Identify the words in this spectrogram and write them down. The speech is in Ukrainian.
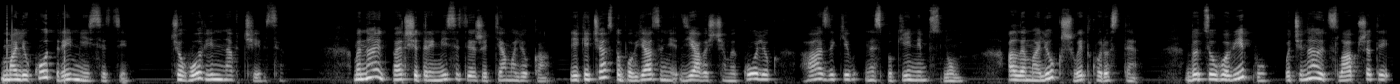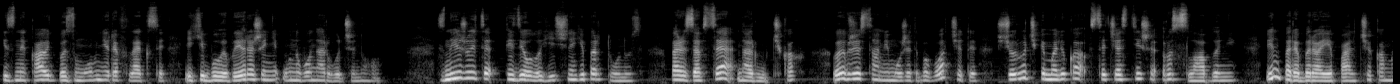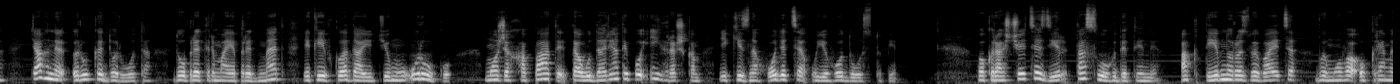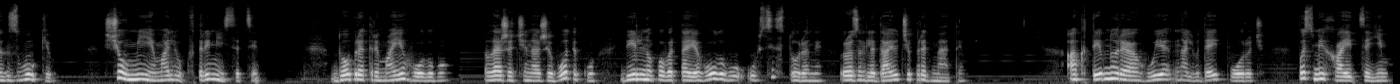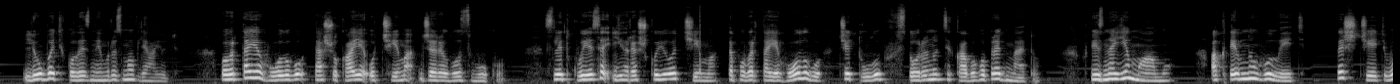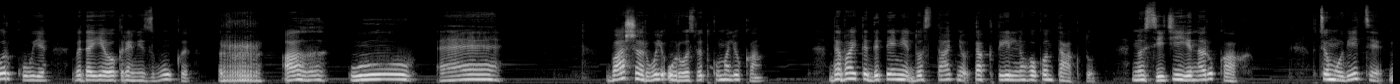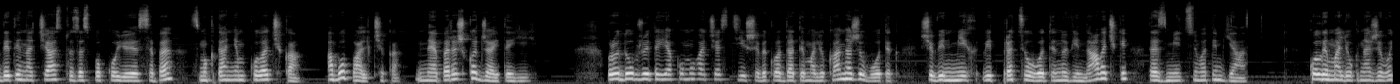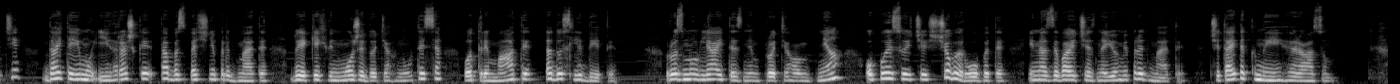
Малюку три місяці. Чого він навчився? Минають перші три місяці життя малюка, які часто пов'язані з явищами кольок, газиків, неспокійним сном. Але малюк швидко росте. До цього віку починають слабшати і зникають безумовні рефлекси, які були виражені у новонародженого. Знижується фізіологічний гіпертонус, перш за все на ручках. Ви вже самі можете побачити, що ручки малюка все частіше розслаблені. Він перебирає пальчиками, тягне руки до рота, добре тримає предмет, який вкладають йому у руку, може хапати та ударяти по іграшкам, які знаходяться у його доступі. Покращується зір та слух дитини, активно розвивається вимова окремих звуків. Що вміє малюк в три місяці? Добре тримає голову. Лежачи на животику, вільно повертає голову у всі сторони, розглядаючи предмети. Активно реагує на людей поруч, посміхається їм, любить, коли з ним розмовляють. Повертає голову та шукає очима джерело звуку. Слідкує за іграшкою очима та повертає голову чи тулуб в сторону цікавого предмету. Впізнає маму, активно гулить, пищить, воркує, видає окремі звуки р, аг, у, е. Ваша роль у розвитку малюка. Давайте дитині достатньо тактильного контакту, носіть її на руках. Цьому віці дитина часто заспокоює себе смоктанням кулачка або пальчика. Не перешкоджайте їй. Продовжуйте якомога частіше викладати малюка на животик, щоб він міг відпрацьовувати нові навички та зміцнювати м'яз. Коли малюк на животі, дайте йому іграшки та безпечні предмети, до яких він може дотягнутися, отримати та дослідити. Розмовляйте з ним протягом дня, описуючи, що ви робите, і називаючи знайомі предмети, читайте книги разом.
